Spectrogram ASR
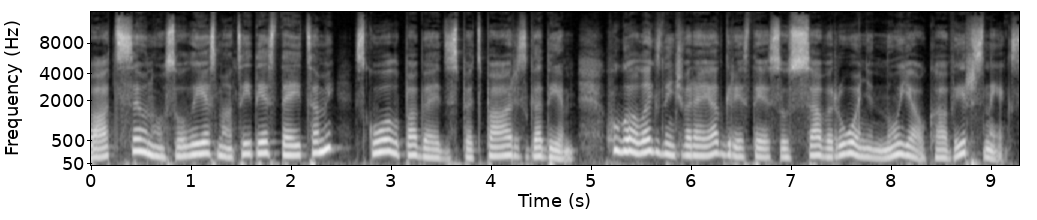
Pats sev nosolījies mācīties teicami, skolu pabeidzis pēc pāris gadiem. Hugo Legsniņš varēja atgriezties uz sava roņa nu jau kā virsnieks.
